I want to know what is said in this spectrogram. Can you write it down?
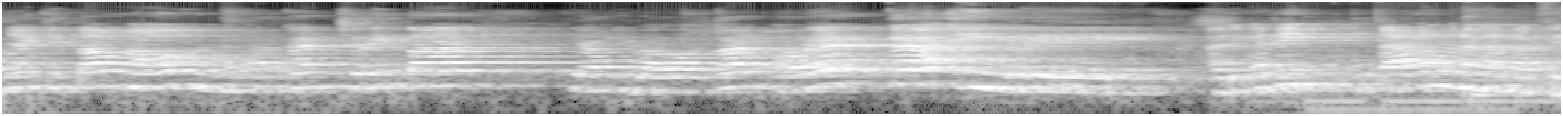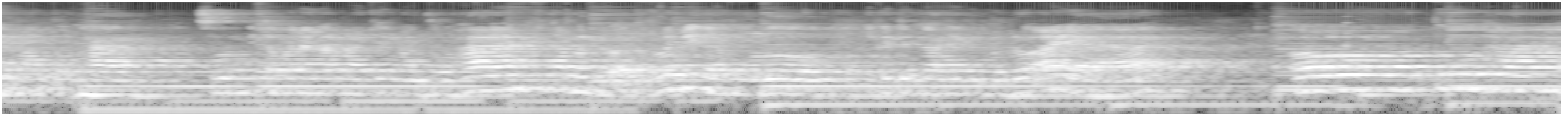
ya, soalnya kita mau mendengarkan cerita yang dibawakan oleh Kak Ingrid. Adik-adik, kita akan mendengarkan firman Tuhan. Sebelum kita mendengarkan firman Tuhan, kita berdoa terlebih dahulu. Ikuti kami berdoa ya. Oh Tuhan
